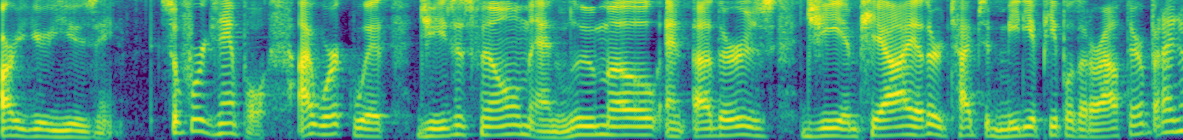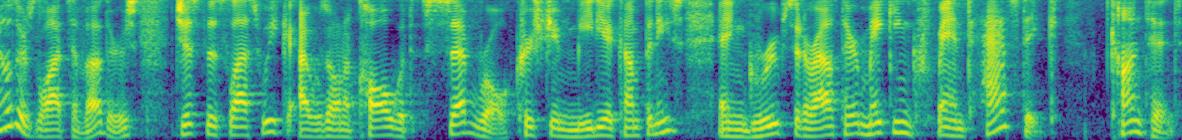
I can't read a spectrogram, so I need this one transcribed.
are you using? So, for example, I work with Jesus Film and Lumo and others, GMPI, other types of media people that are out there, but I know there's lots of others. Just this last week, I was on a call with several Christian media companies and groups that are out there making fantastic content.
